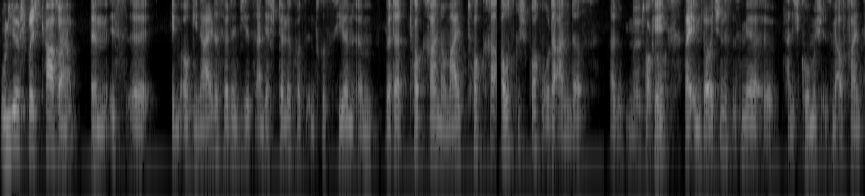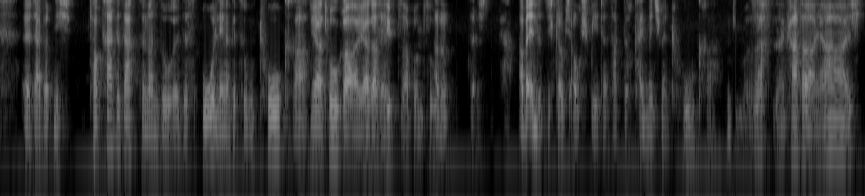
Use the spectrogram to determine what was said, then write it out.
O'Neill spricht Carter ja. an. Ähm, ist äh, im Original, das würde mich jetzt an der Stelle kurz interessieren, ähm, wird da Tok'ra normal Tok'ra ausgesprochen oder anders? Also, nee, okay, weil im Deutschen, das ist mir, äh, fand ich komisch, ist mir aufgefallen, äh, da wird nicht Tokra gesagt, sondern so äh, das O länger gezogen, Tokra. Ja, Tokra, ja, das okay. gibt's ab und zu. Aber, ich, ja, aber ändert sich, glaube ich, auch später. Sagt doch kein Mensch mehr Tokra. Sagt äh, Carter, ja, ich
